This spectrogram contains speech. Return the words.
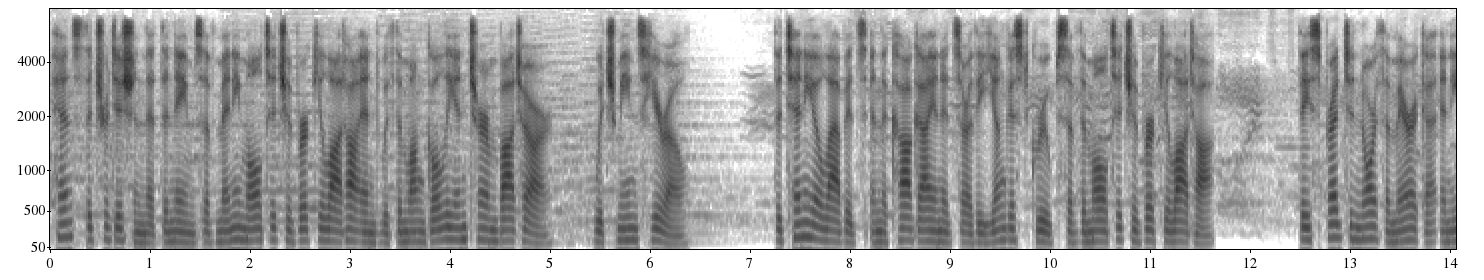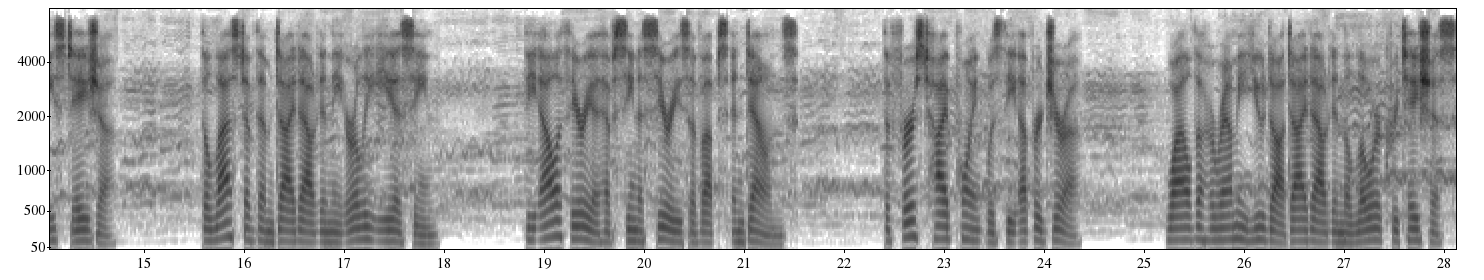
Hence the tradition that the names of many multituberculata end with the Mongolian term Baatar, which means hero. The Teniolabids and the Kogaionids are the youngest groups of the multituberculata. They spread to North America and East Asia. The last of them died out in the early Eocene. The Allotheria have seen a series of ups and downs. The first high point was the Upper Jura. While the Haramiyida died out in the Lower Cretaceous,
